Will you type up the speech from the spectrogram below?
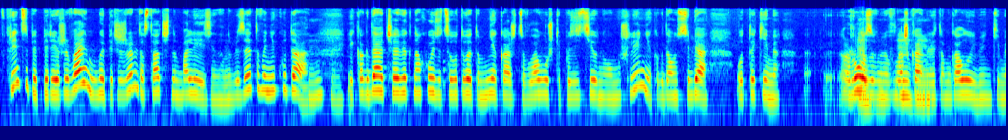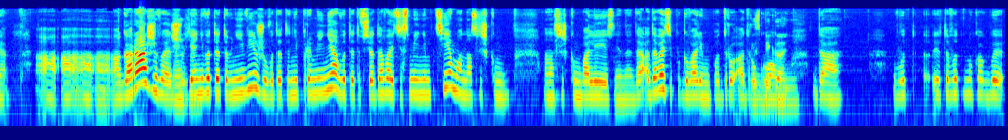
в принципе, переживаем, мы переживаем достаточно болезненно, но без этого никуда. Мгм. И когда человек находится вот в этом, мне кажется, в ловушке позитивного мышления, когда он себя вот такими э, розовыми Мгм, флажками мгм. или там голубенькими а- а- а- огораживаешь, что я не вот этого не вижу, вот это не про меня, вот это все, давайте сменим тему, она слишком, она слишком болезненная, да, а давайте поговорим по о другом. Избегание. Да, вот это вот, ну как бы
